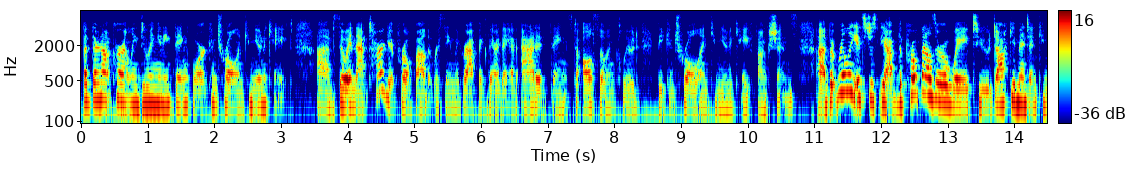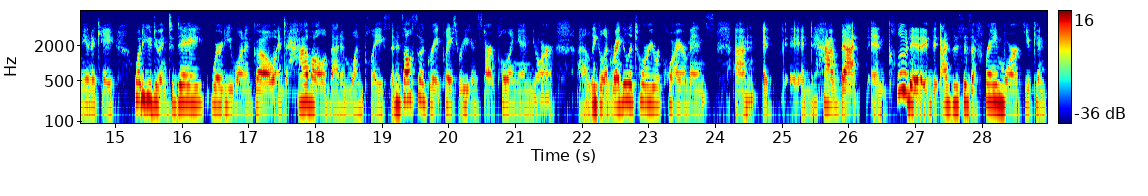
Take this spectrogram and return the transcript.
but they're not currently doing anything for control and communicate. Um, so in that target profile that we're seeing the graphic there, they have added things to also include the control and communicate functions. Um, but really it's just, yeah, the profiles are a way to document and communicate what are you doing today, where do you want to go, and to have all of that in one place place. And it's also a great place where you can start pulling in your uh, legal and regulatory requirements um, if, and have that included. As this is a framework, you can,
